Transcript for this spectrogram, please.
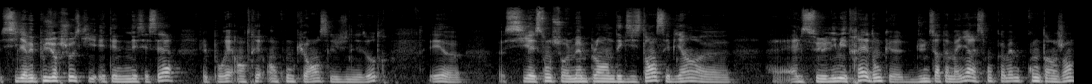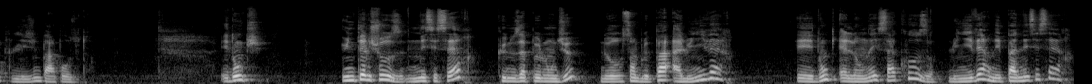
s'il y avait plusieurs choses qui étaient nécessaires, elles pourraient entrer en concurrence les unes les autres. Et euh, si elles sont sur le même plan d'existence, eh bien, elles se limiteraient. Donc, d'une certaine manière, elles sont quand même contingentes les unes par rapport aux autres. Et donc, une telle chose nécessaire que nous appelons Dieu ne ressemble pas à l'univers. Et donc, elle en est sa cause. L'univers n'est pas nécessaire.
